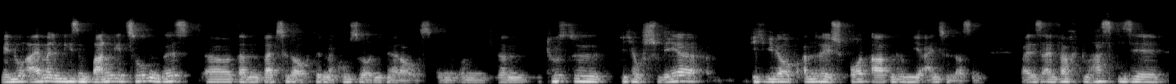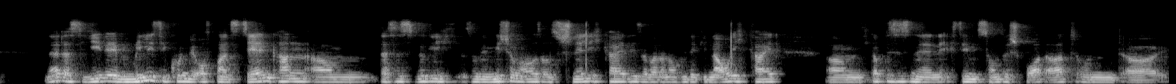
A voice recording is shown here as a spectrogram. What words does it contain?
wenn du einmal in diesen Bann gezogen bist, äh, dann bleibst du da auch drin, dann kommst du auch nicht mehr raus. Und, und dann tust du dich auch schwer, dich wieder auf andere Sportarten irgendwie einzulassen. Weil es einfach, du hast diese, ne, dass jede Millisekunde oftmals zählen kann, ähm, dass es wirklich so eine Mischung aus, aus Schnelligkeit ist, aber dann auch wieder Genauigkeit. Ähm, ich glaube, das ist eine, eine extrem besondere Sportart und äh,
